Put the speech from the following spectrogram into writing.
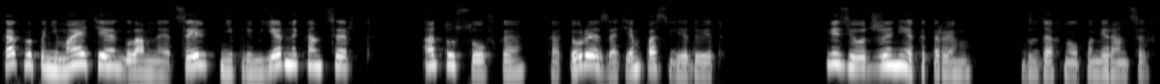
Как вы понимаете, главная цель не премьерный концерт, а тусовка, которая затем последует. «Везет же некоторым», – вздохнул Померанцев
